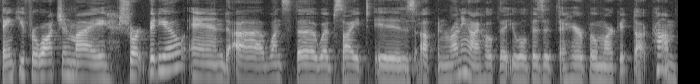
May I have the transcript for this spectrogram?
Thank you for watching my short video and uh, once the website is up and running I hope that you will visit thehairbowmaster.com.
